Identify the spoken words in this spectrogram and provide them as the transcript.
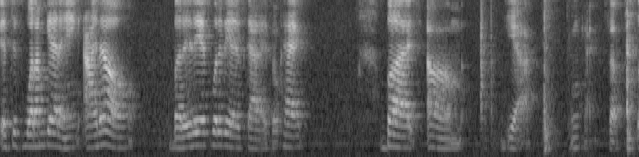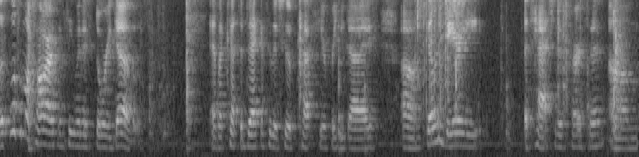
It's just what I'm getting. I know, but it is what it is, guys, okay? But, um, yeah. Okay, so let's pull some more cards and see where this story goes. As I cut the deck, I see the Two of Cups here for you guys. Um, feeling very attached to this person. Um,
